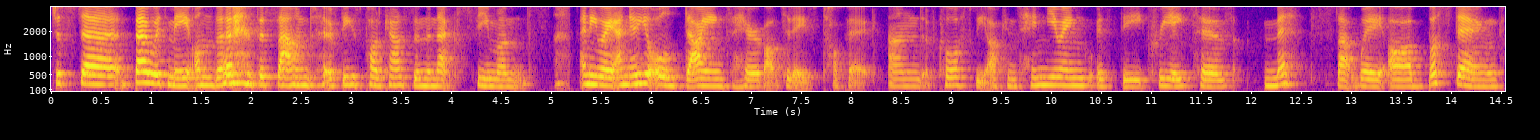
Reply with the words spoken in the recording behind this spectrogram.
just uh, bear with me on the, the sound of these podcasts in the next few months. Anyway, I know you're all dying to hear about today's topic, and of course, we are continuing with the creative myths that we are busting.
